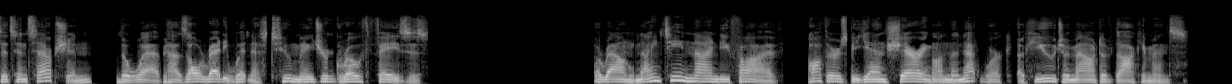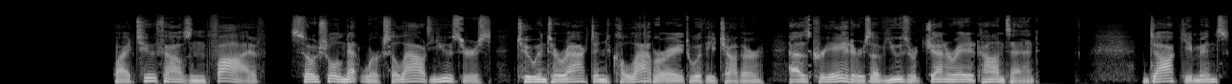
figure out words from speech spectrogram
its inception, the web has already witnessed two major growth phases. Around 1995, authors began sharing on the network a huge amount of documents. By 2005, social networks allowed users to interact and collaborate with each other as creators of user-generated content. Documents,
